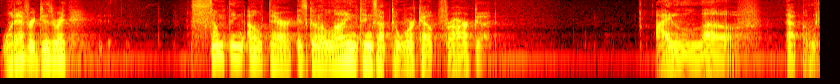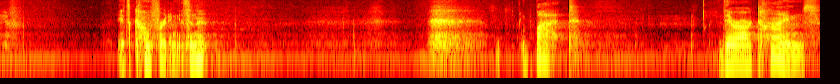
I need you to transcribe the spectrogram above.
whatever, do the right, something out there is going to line things up to work out for our good. I love that belief. It's comforting, isn't it? But there are times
